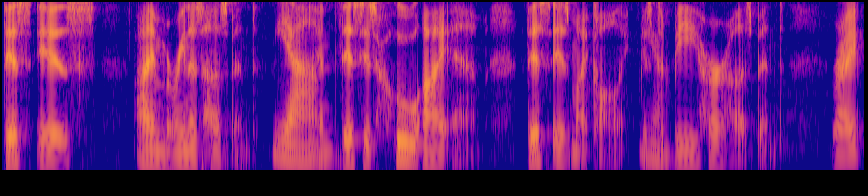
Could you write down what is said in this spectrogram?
this is i am marina's husband yeah, and this is who I am. This is my calling is to be her husband, right?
